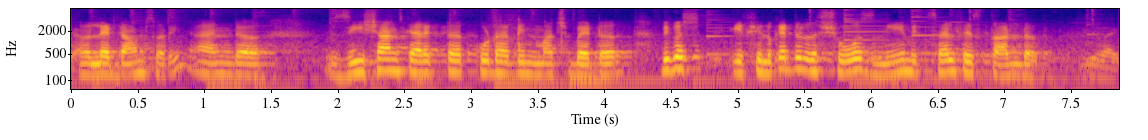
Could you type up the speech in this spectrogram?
Yeah. uh, let down, sorry, and. Uh, Zishan's character could have been much better because if you look at the show's name itself is Tandav, Right.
